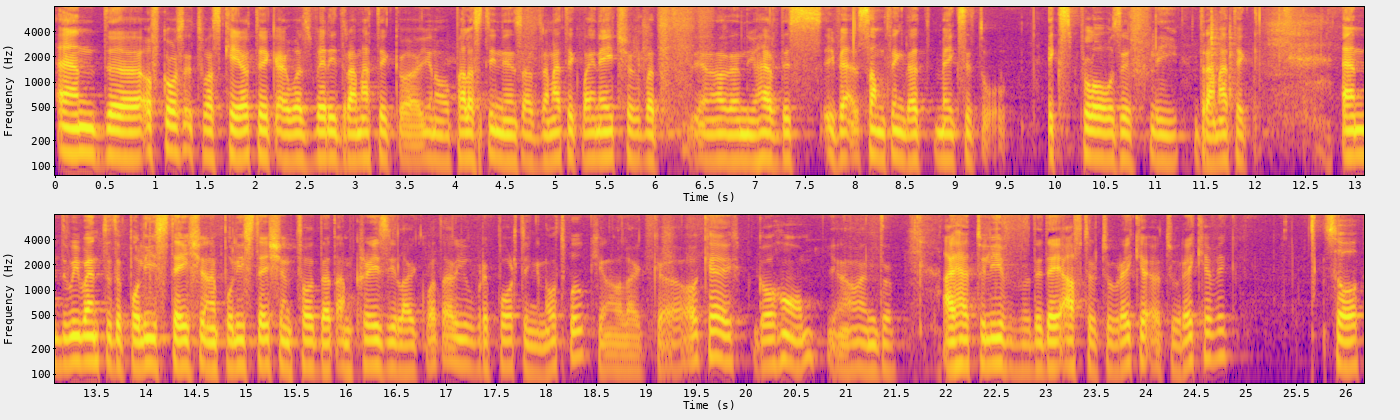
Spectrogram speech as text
And uh, of course, it was chaotic. I was very dramatic. Uh, you know, Palestinians are dramatic by nature, but you know, then you have this event, something that makes it explosively dramatic. And we went to the police station, and police station thought that I'm crazy. Like, what are you reporting? Notebook? You know, like, uh, okay, go home. You know, and uh, I had to leave the day after to, Reykjavik. Uh, to Reykjavik. So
